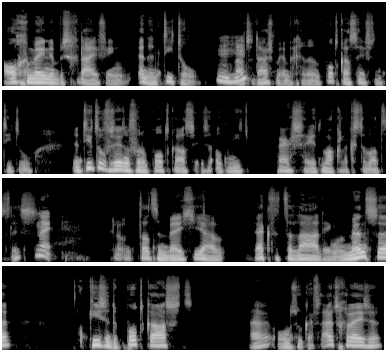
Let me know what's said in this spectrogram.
algemene beschrijving en een titel. Mhm. Laten we daar eens mee beginnen. Een podcast heeft een titel. Een titel verzinnen voor een podcast is ook niet per se het makkelijkste wat het is. Nee, klopt. Dat is een beetje, ja, dekt het de lading. Mensen kiezen de podcast, hè, onderzoek heeft uitgewezen,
